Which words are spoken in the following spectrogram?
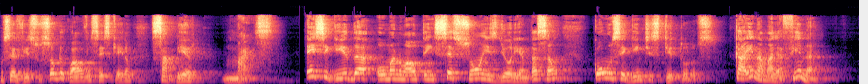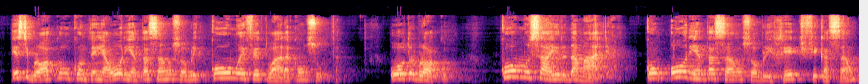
o serviço sobre o qual vocês queiram saber mais. Em seguida, o manual tem sessões de orientação com os seguintes títulos: Cair na malha fina? Este bloco contém a orientação sobre como efetuar a consulta. O outro bloco, como sair da malha, com orientação sobre retificação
